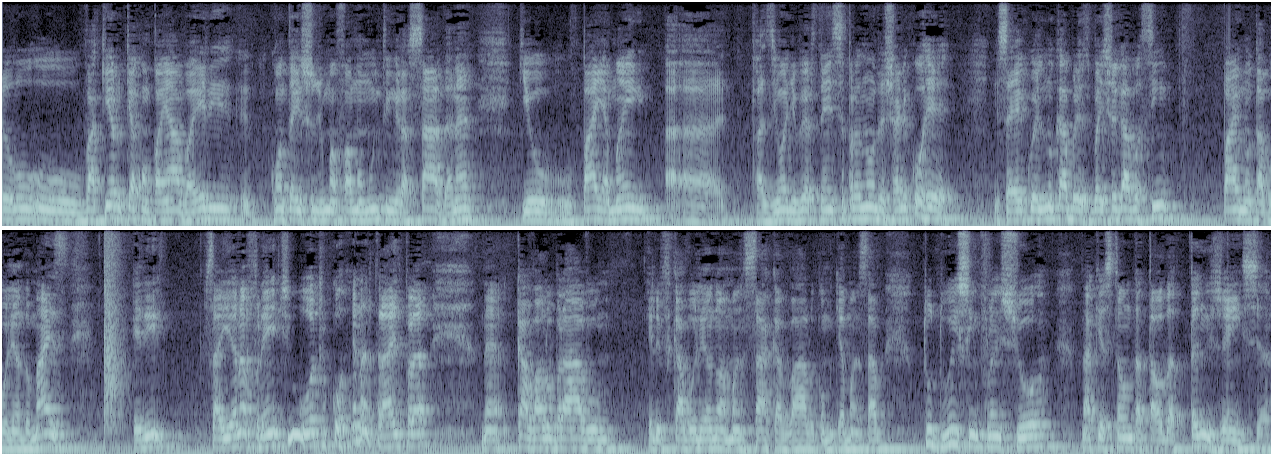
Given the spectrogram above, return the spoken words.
O, o, vaqueiro que acompanhava ele conta isso de uma forma muito engraçada, né? Que o, o pai e a mãe a, a, faziam advertência para não deixar ele correr. E saía com ele no cabresto. Mas chegava assim, pai não estava olhando mais, ele saía na frente e o outro correndo atrás para né, cavalo bravo ele ficava olhando amansar cavalo como que amansava. Tudo isso influenciou na questão da tal da tangência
